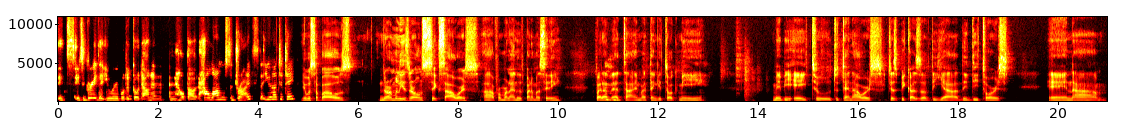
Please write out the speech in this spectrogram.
It's it's great that you were able to go down and, and help out. How long was the drive that you had to take? It was about normally it's around six hours uh, from Orlando to Panama City, but at mm-hmm. that time I think it took me maybe eight to, to 10 hours just because of the, uh, the detours. And um,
